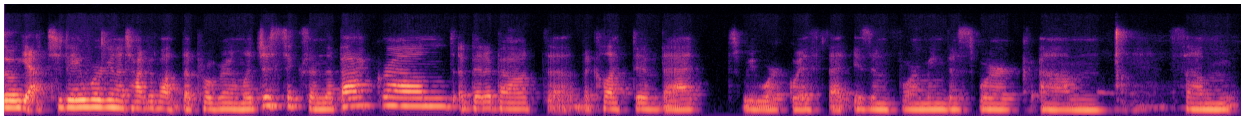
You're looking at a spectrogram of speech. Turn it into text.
so yeah, today we're going to talk about the program logistics and the background, a bit about the, the collective that we work with that is informing this work, um, some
